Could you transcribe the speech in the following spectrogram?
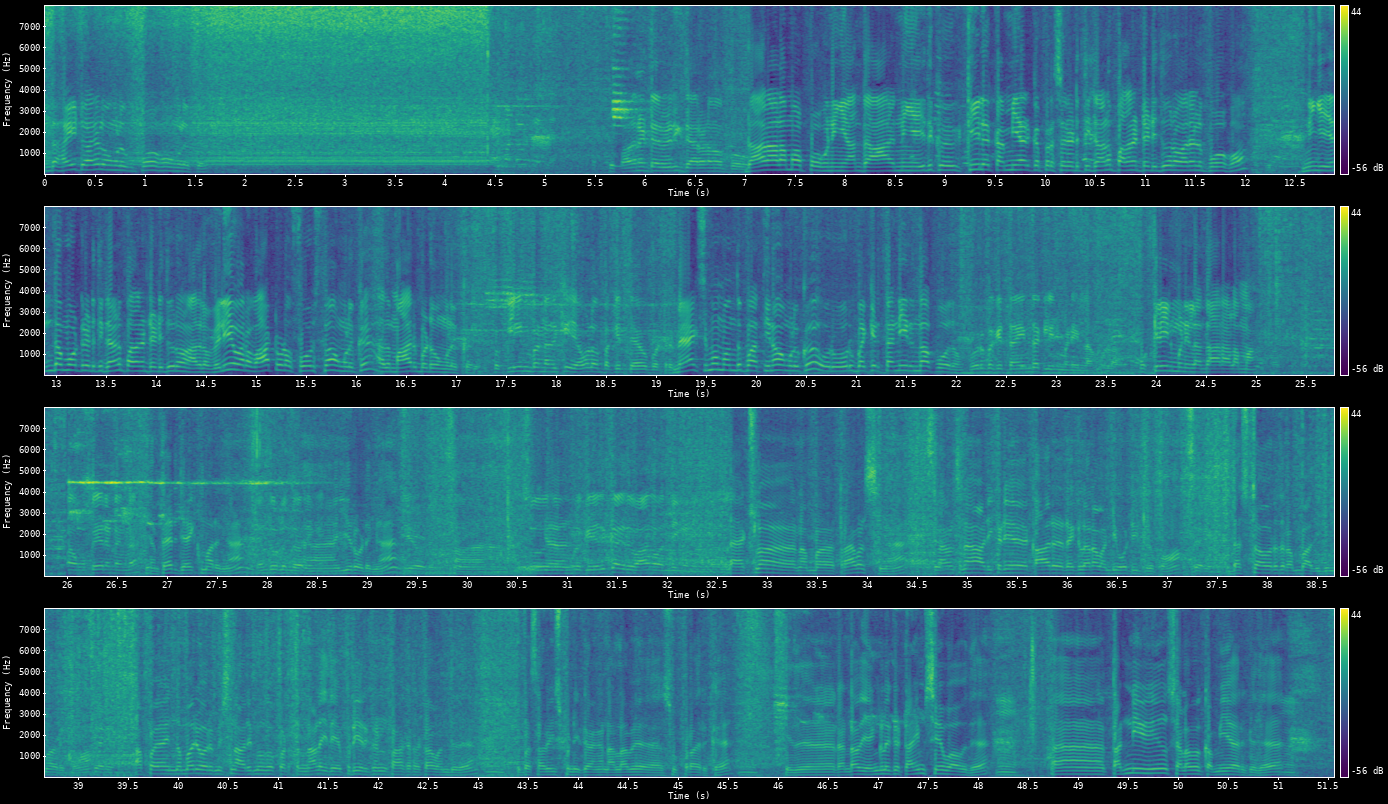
இந்த ஹைட் வரையில் உங்களுக்கு போகும் உங்களுக்கு. பதினெட்டு வரைக்கும் தாராளமாக போகும். தாராளமாக போகும். நீங்கள் அந்த நீங்கள் இதுக்கு கீழே கம்மியாக இருக்க ப்ரெஷர் எடுத்துக்கிட்டாலும் பதினெட்டு அடி தூரம் வரையில் போகும். நீங்கள் எந்த மோட்டர் எடுத்துக்கிட்டாலும் பதினெட்டு அடி தூரம். அதில் வெளியே வர வாட்டரோட ஃபோர்ஸ் தான் உங்களுக்கு அது மாறுபடும் உங்களுக்கு. இப்போ க்ளீன் பண்ணதுக்கு எவ்வளோ பக்கெட் தேவைப்பட்டிருக்கு? மேக்ஸிமம் வந்து பார்த்தீங்கன்னா உங்களுக்கு ஒரு ஒரு பக்கெட் தண்ணி இருந்தால் போதும். ஒரு பக்கெட் தண்ணி தான் க்ளீன் பண்ணிடலாம். ஃபுல்லாக க்ளீன் பண்ணிடலாம் தாராளமாக உங்க பேர் என்னங்க என் பேர் ஜெயக்குமாருங்க. எந்த ஊர்லேருந்து ஈரோடுங்க. ஈரோடு. ஸோ உங்களுக்கு எதுக்காக இது வாங்க வந்தீங்க நீங்கள் இல்லை ஆக்சுவலாக நம்ம ட்ராவல்ஸுங்க ட்ராவல்ஸ்னால் அடிக்கடி கார் ரெகுலராக வண்டி ஓட்டிகிட்டு இருப்போம் சரி. டஸ்ட் ஆகிறது ரொம்ப அதிகமாக இருக்கும். சரி. அப்போ இந்த மாதிரி ஒரு மிஷின் அறிமுகப்படுத்தினால இது எப்படி இருக்குன்னு பார்க்குறக்கா வந்தது. இப்போ சர்வீஸ் பண்ணியிருக்காங்க நல்லாவே சூப்பராக இருக்குது இது ரெண்டாவது எங்களுக்கு டைம் சேவ் ஆகுது. தண்ணியும் செலவு கம்மியாக இருக்குது.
